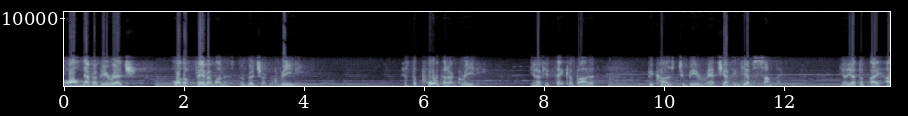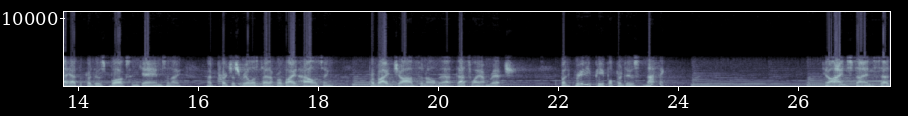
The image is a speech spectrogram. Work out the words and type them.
Oh, I'll never be rich. Or the favorite one is the rich are greedy. It's the poor that are greedy. You know, if you think about it, because to be rich, you have to give something. You know, you have to. I, I have to produce books and games, and I, I purchase real estate, I provide housing, provide jobs, and all that. That's why I'm rich. But greedy people produce nothing. You know, Einstein said,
